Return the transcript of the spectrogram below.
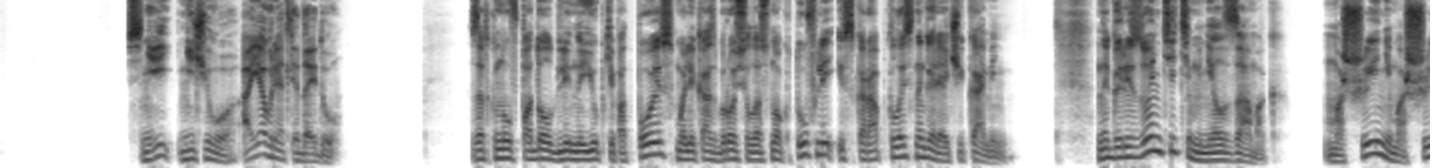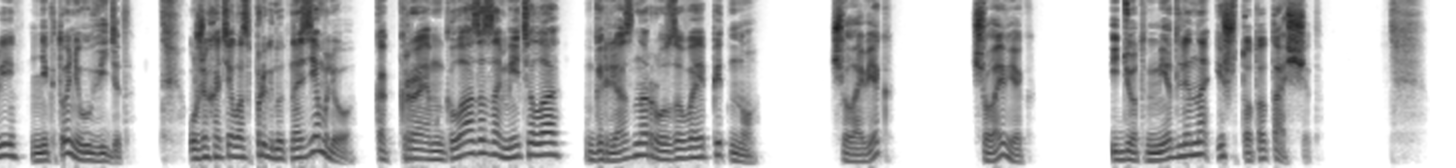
«С ней ничего, а я вряд ли дойду». Заткнув подол длинной юбки под пояс, Маляка сбросила с ног туфли и вскарабкалась на горячий камень. На горизонте темнел замок. Маши, не маши, никто не увидит. Уже хотела спрыгнуть на землю, как краем глаза заметила грязно-розовое пятно. Человек? Человек. Идет медленно и что-то тащит.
